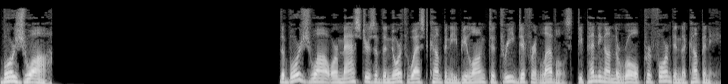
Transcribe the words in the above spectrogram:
Bourgeois The bourgeois or masters of the North West Company belonged to three different levels, depending on the role performed in the company.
